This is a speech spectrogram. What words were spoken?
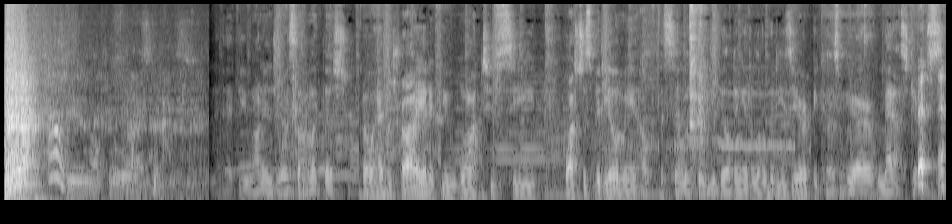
Oh. If you want to enjoy something like this, go ahead and try it. If you want to see, watch this video, it may help facilitate you building it a little bit easier because we are masters.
